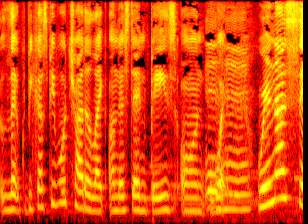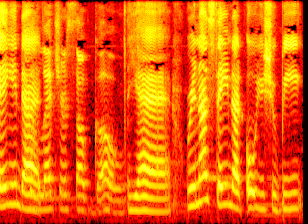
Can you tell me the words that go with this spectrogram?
like because people try to like understand based on what we're not saying To that let yourself go. yeah we're not saying that oh you should be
